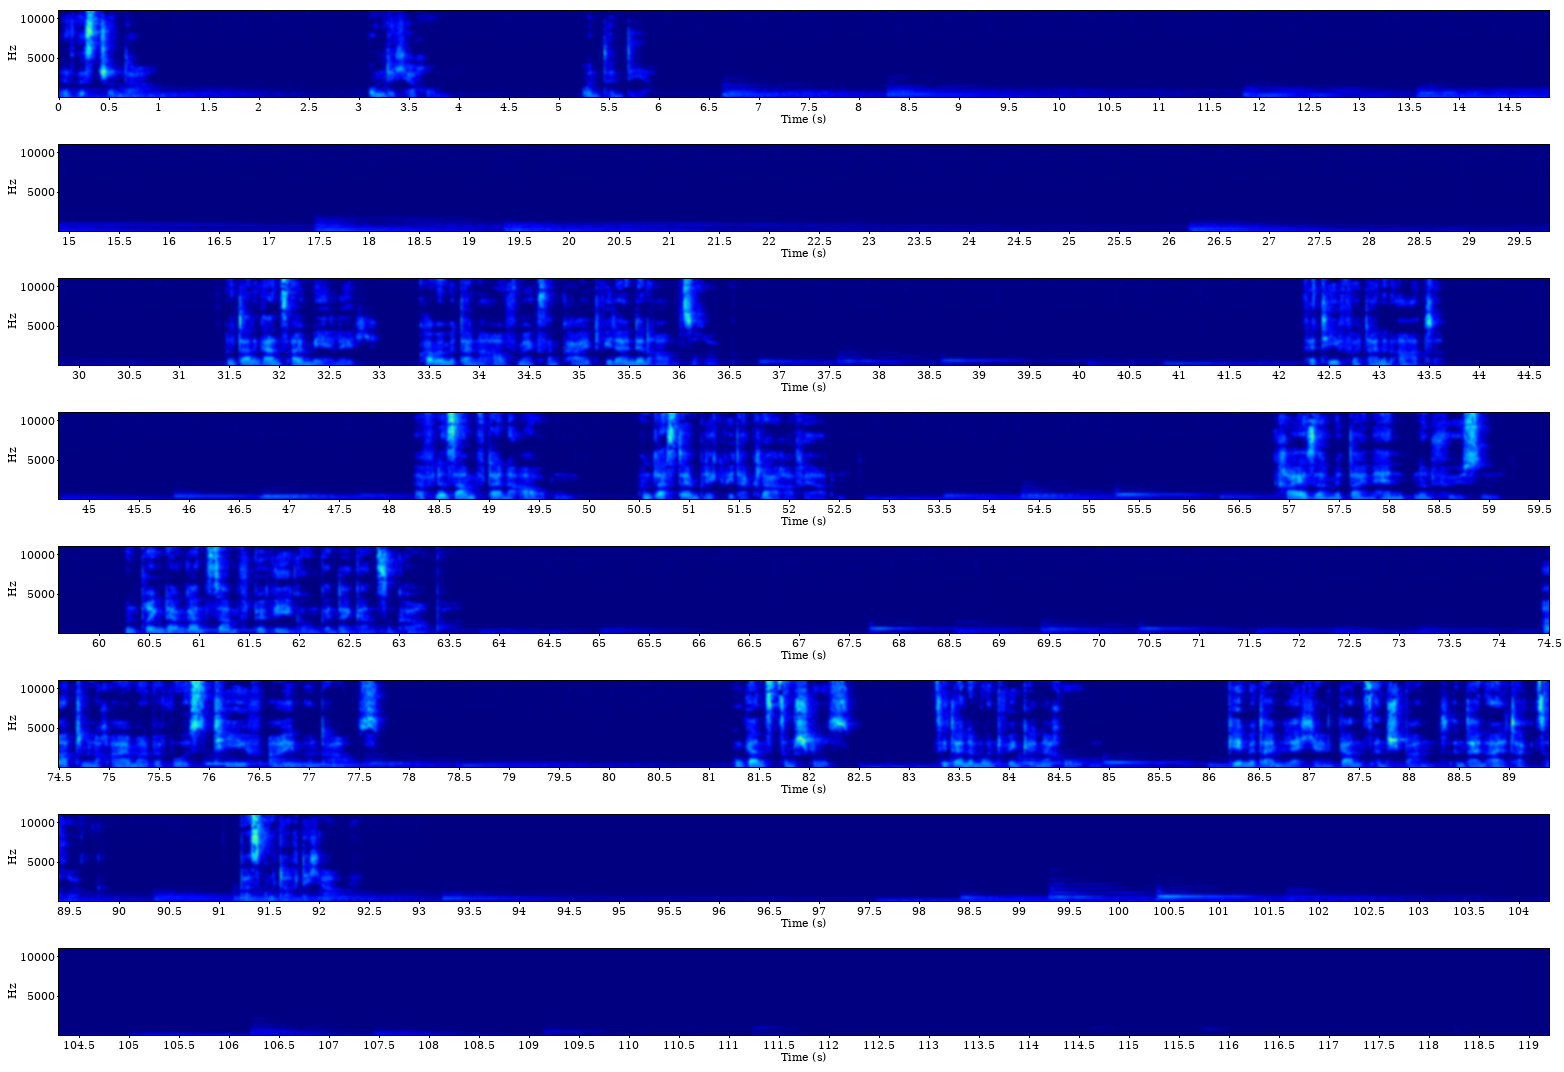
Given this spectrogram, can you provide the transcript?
Es ist schon da, um dich herum und in dir. Und dann ganz allmählich komme mit deiner Aufmerksamkeit wieder in den Raum zurück. Vertiefe deinen Atem. Öffne sanft deine Augen und lass dein Blick wieder klarer werden. Kreise mit deinen Händen und Füßen und bring dann ganz sanft Bewegung in deinen ganzen Körper. Atme noch einmal bewusst tief ein und aus. Und ganz zum Schluss zieh deine Mundwinkel nach oben. Geh mit einem Lächeln ganz entspannt in deinen Alltag zurück. Pass gut auf dich auf.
